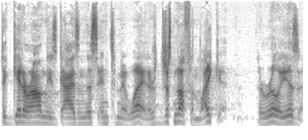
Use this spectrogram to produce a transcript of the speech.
to get around these guys in this intimate way. There's just nothing like it. There really isn't.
